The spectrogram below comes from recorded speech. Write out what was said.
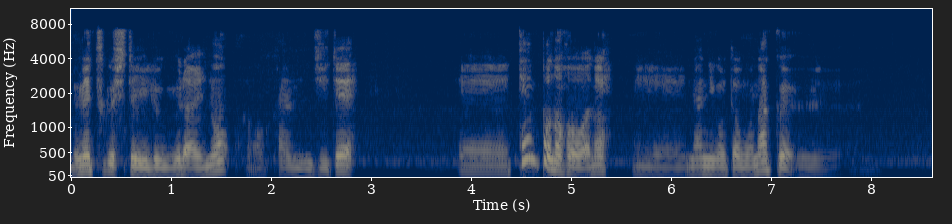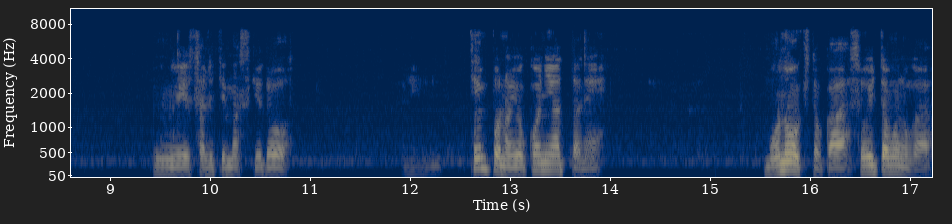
埋め尽くしているぐらいの感じで、えー、店舗の方はね、えー、何事もなく、運営されてますけど、店舗の横にあったね、物置とか、そういったものが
